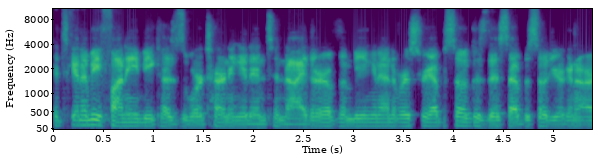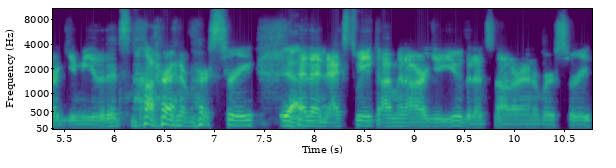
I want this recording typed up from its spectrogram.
It's going to be funny because we're turning it into neither of them being an anniversary episode. Because this episode, you're going to argue me that it's not our anniversary. Yeah, And then next week, I'm going to argue you that it's not our anniversary.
